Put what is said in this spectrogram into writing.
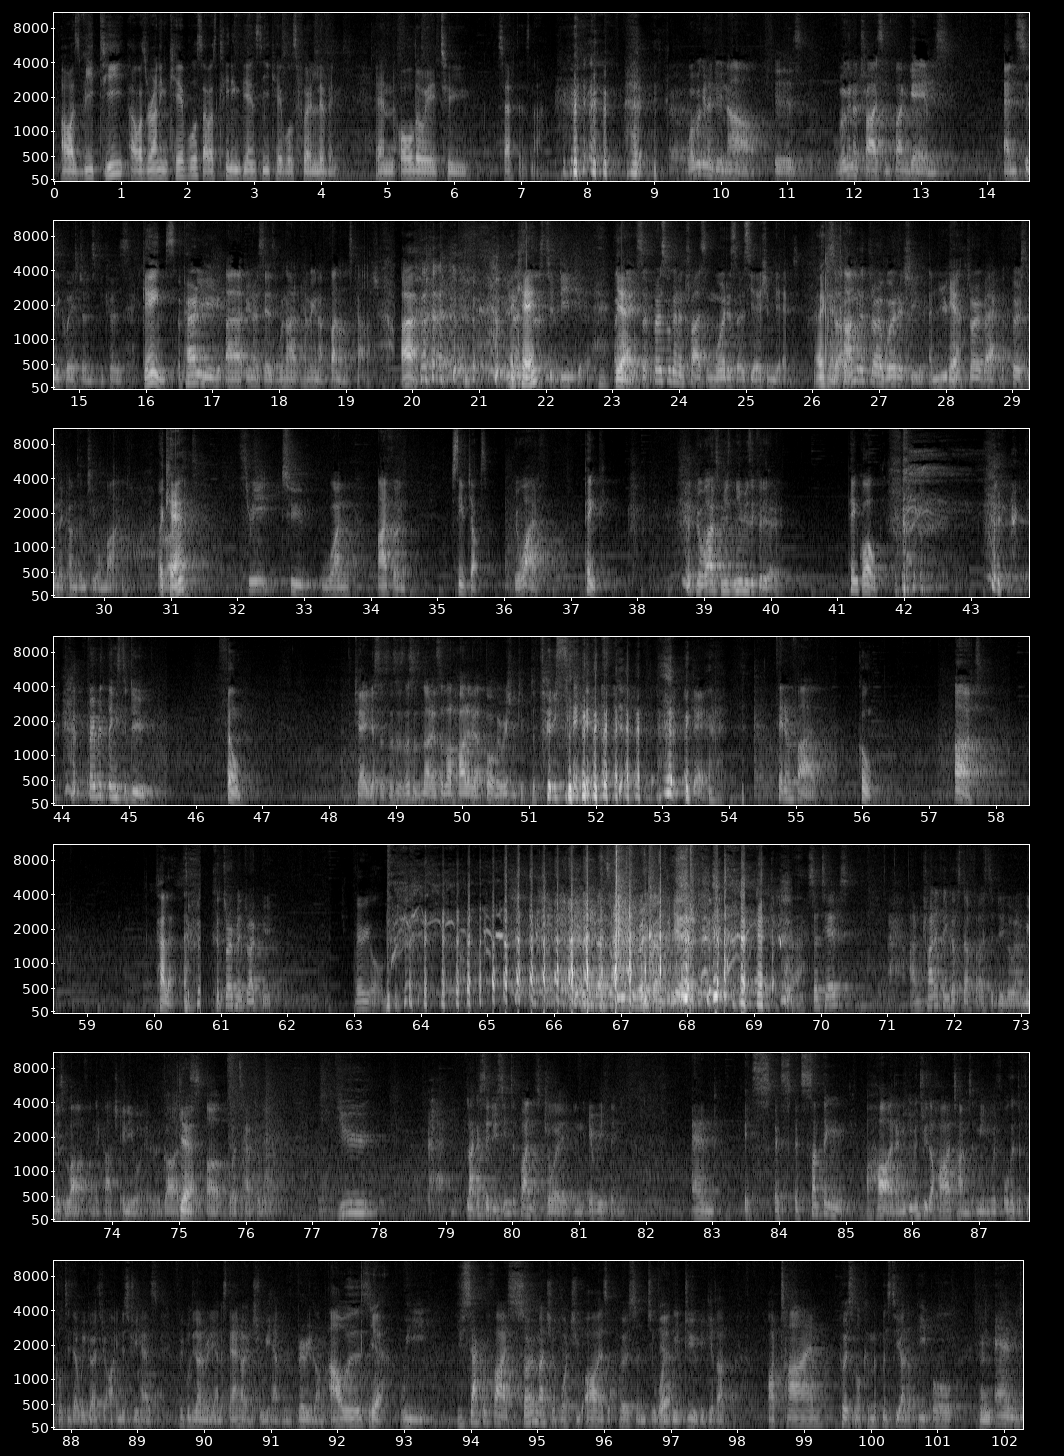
I was VT, I was running cables, I was cleaning BNC cables for a living, and all the way to SAFTAs now. What we're gonna do now is we're gonna try some fun games and silly questions because Games. apparently uh, Uno says we're not having enough fun on this couch. Ah, Uno Okay. says it's too deep here. Yeah. So first we're gonna try some word association games. Okay, So cool. I'm gonna throw a word at you and you can Yeah. throw back the first thing that comes into your mind. Okay. Right? Three, two, one. iPhone. Steve Jobs. Your wife. Pink. Your wife's mu- new music video. Pink gold. Favorite things to do. Film. Okay, this is this is this is not. It's a lot harder than I thought. Maybe we should keep it to thirty seconds. okay. Ten and five. Cool. Art. Color. Getroud met rugby. Very old. That's what we used to work on together. so Tibbs, I'm trying to think of stuff for us to do, but we just laugh on the couch anyway, regardless Yeah. of what's happening. You, like I said, you seem to find this joy in everything, and it's it's it's something hard. I mean, even through the hard times. I mean, with all the difficulty that we go through, our industry has. People who don't really understand our industry, we have very long hours. Yeah. We, you sacrifice so much of what you are as a person to what Yeah. we do. We give up our time, personal commitments to other people, Hmm. and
